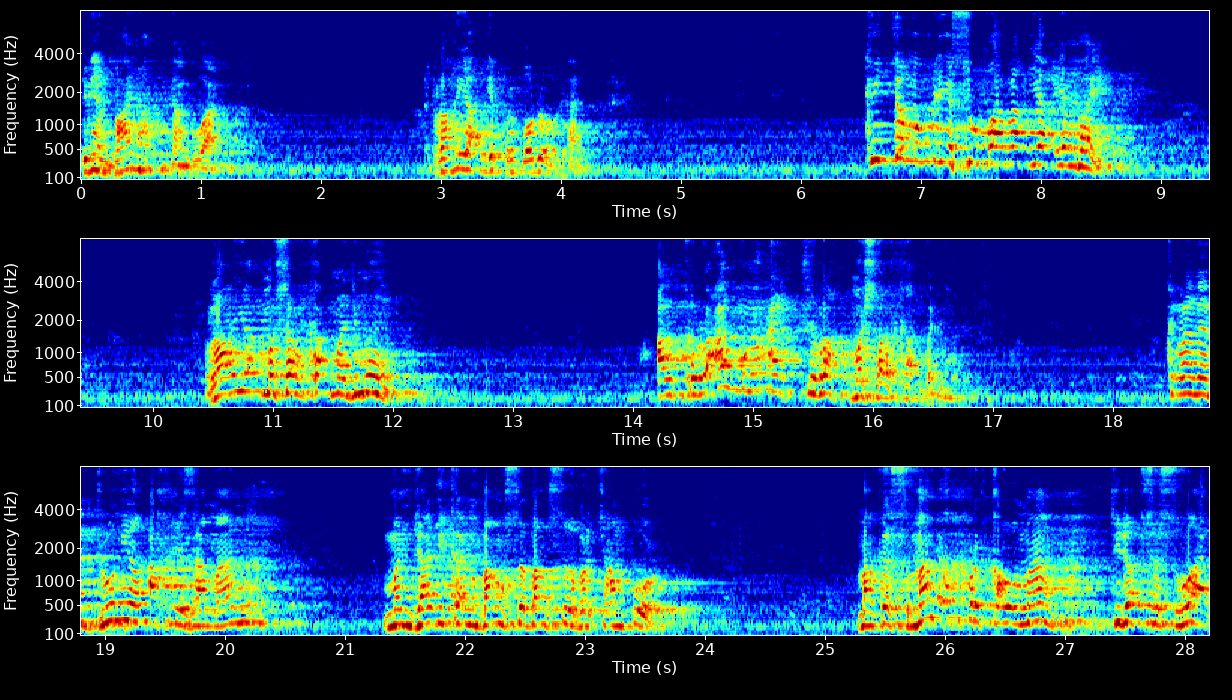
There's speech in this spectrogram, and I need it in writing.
Dengan banyak gangguan. Rakyat diperbodohkan. Kita mempunyai sumber rakyat yang baik. Rakyat masyarakat majmuk. Al-Quran mengiktiraf masyarakat majmuk. Kerana dunia akhir zaman menjadikan bangsa-bangsa bercampur maka semangat perkauman tidak sesuai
